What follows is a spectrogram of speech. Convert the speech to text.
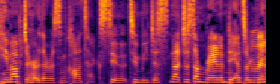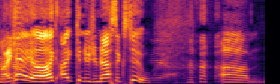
came up to her, there was some context to to me, just not just some random dancer being like, "Hey, uh, I, I can do gymnastics too." Yeah. Um,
